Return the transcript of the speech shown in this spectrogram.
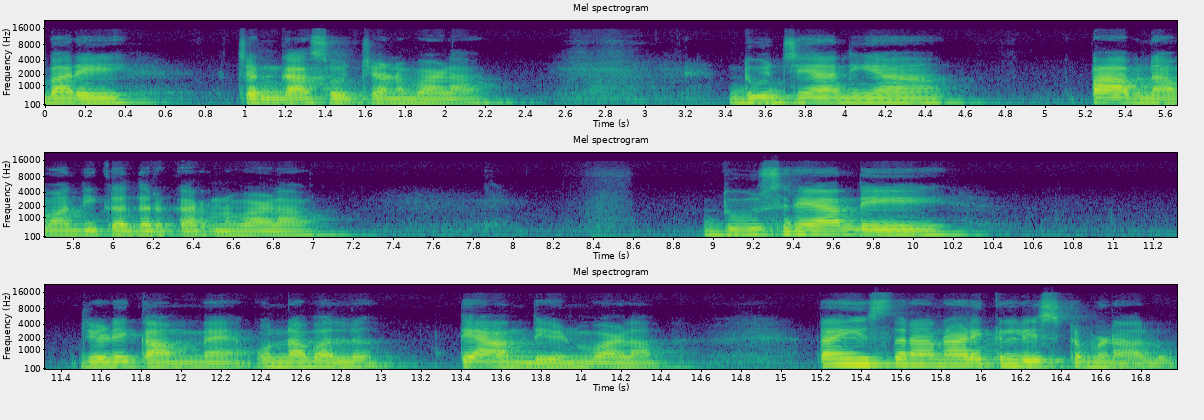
ਬਾਰੇ ਚੰਗਾ ਸੋਚਣ ਵਾਲਾ, ਦੂਜਿਆਂ ਦੀਆਂ ਭਾਵਨਾਵਾਂ ਦੀ ਕਦਰ ਕਰਨ ਵਾਲਾ, ਦੂਸਰਿਆਂ ਦੇ ਜਿਹੜੇ ਕੰਮ ਹੈ ਉਹਨਾਂ ਵੱਲ ਧਿਆਨ ਦੇਣ ਵਾਲਾ। ਤਾਂ ਇਸ ਤਰ੍ਹਾਂ ਨਾਲ ਇੱਕ ਲਿਸਟ ਬਣਾ ਲਓ।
